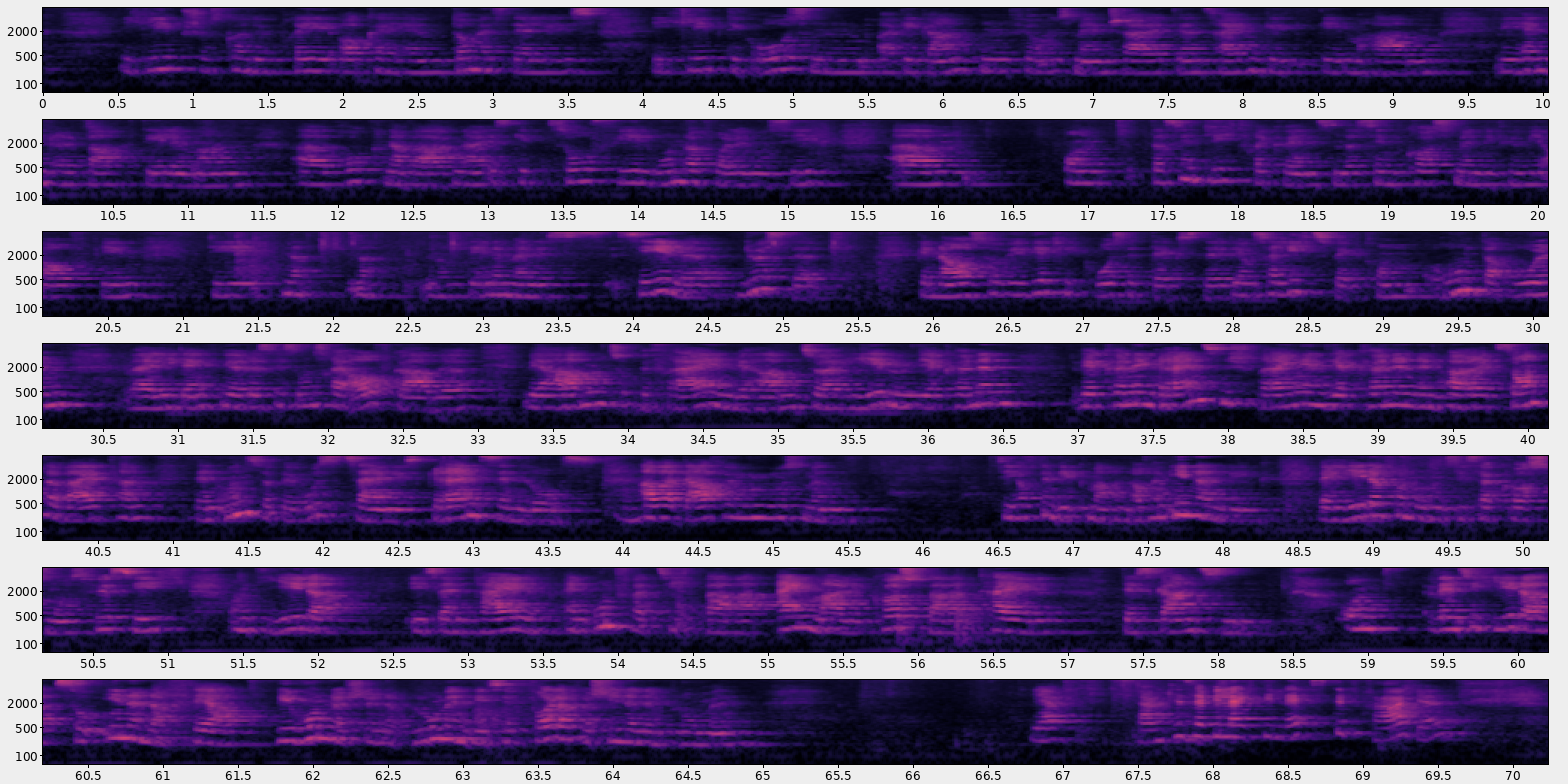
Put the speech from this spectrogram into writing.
ich liebe Josquin Dupré, Ockham, Thomas Dellis. Ich liebe die großen äh, Giganten für uns Menschheit, die ein Zeichen gegeben haben, wie Händel, Bach, Telemann, äh, Bruckner, Wagner. Es gibt so viel wundervolle Musik. Ähm, und das sind Lichtfrequenzen, das sind Kosmen, die für mich aufgehen, die, nach, nach, nach denen meine Seele dürstet genauso wie wirklich große Texte, die unser Lichtspektrum runterholen, weil ich denke mir, das ist unsere Aufgabe. Wir haben zu befreien, wir haben zu erheben, wir können, wir können Grenzen sprengen, wir können den Horizont erweitern, denn unser Bewusstsein ist grenzenlos. Mhm. Aber dafür muss man sich auf den Weg machen, auf einen inneren Weg, weil jeder von uns ist ein Kosmos für sich und jeder ist ein Teil, ein unverzichtbarer, einmalig kostbarer Teil des Ganzen. Und wenn sich jeder so innen erfährt, wie wunderschöne Blumenwiese voller verschiedenen Blumen. Ja, danke sehr. Vielleicht die letzte Frage.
